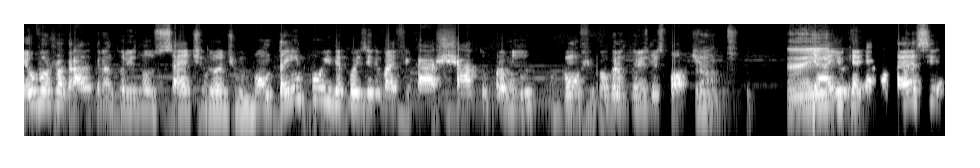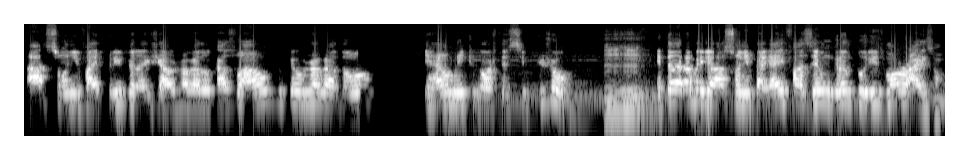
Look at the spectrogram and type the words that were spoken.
eu vou jogar Gran Turismo 7 durante um bom tempo e depois ele vai ficar chato para mim, como ficou o Gran Turismo Sport. Pronto. Aí... E aí o que, é que acontece? A Sony vai privilegiar o jogador casual do que o jogador que realmente gosta desse tipo de jogo. Uhum. Então era melhor a Sony pegar e fazer um Gran Turismo Horizon.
